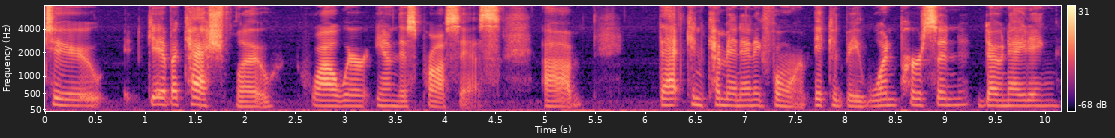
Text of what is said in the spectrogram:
to give a cash flow while we're in this process. Um, that can come in any form. It could be one person donating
